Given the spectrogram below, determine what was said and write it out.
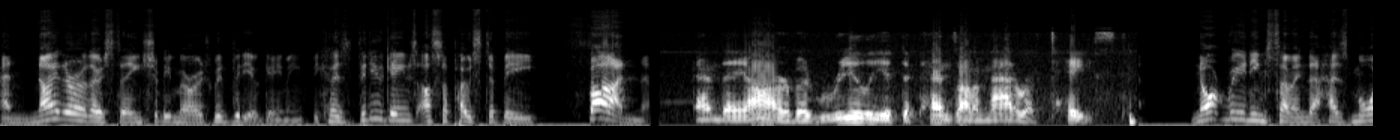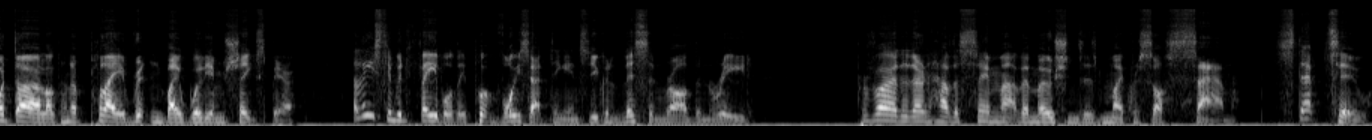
and neither of those things should be merged with video gaming, because video games are supposed to be fun! And they are, but really it depends on a matter of taste. Not reading something that has more dialogue than a play written by William Shakespeare. At least with Fable they put voice acting in so you can listen rather than read. Provided they don't have the same amount of emotions as Microsoft's Sam. Step 2.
